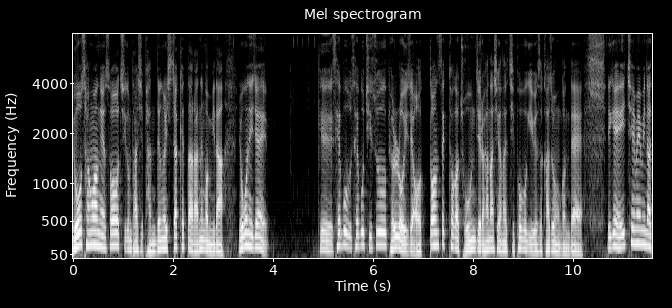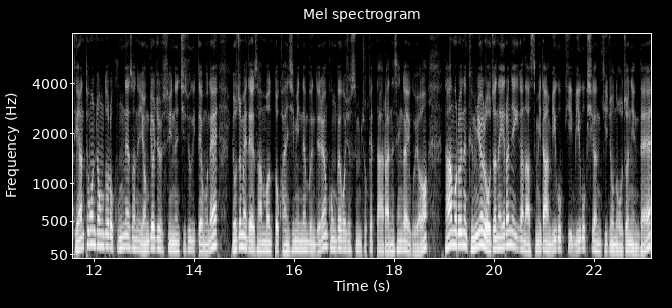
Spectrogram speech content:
요 상황에서 지금 다시 반등을 시작했다라는 겁니다. 요거는 이제 그 세부 세부 지수별로 이제 어떤 섹터가 좋은지를 하나씩 하나 짚어보기 위해서 가져온 건데 이게 HMM이나 대한통운 정도로 국내에서는 연결될 수 있는 지수기 때문에 요점에 대해서 한번 또 관심 있는 분들은 공부해 보셨으면 좋겠다라는 생각이고요. 다음으로는 금요일 오전에 이런 얘기가 나왔습니다. 미국 기, 미국 시간 기존 오전인데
